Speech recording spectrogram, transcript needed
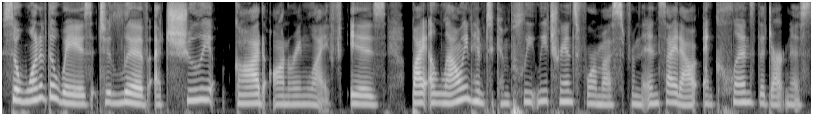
So, one of the ways to live a truly God honoring life is by allowing Him to completely transform us from the inside out and cleanse the darkness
